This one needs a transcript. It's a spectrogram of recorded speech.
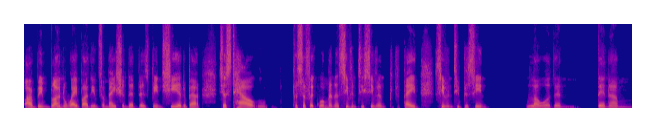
I've been blown away by the information that has been shared about just how Pacific women are 77 paid 70% lower than than um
